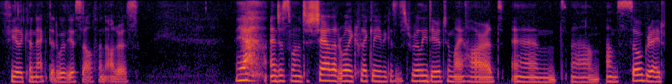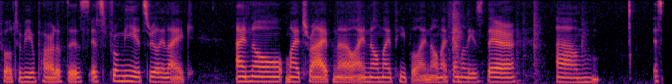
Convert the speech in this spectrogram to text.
feel connected with yourself and others. Yeah, I just wanted to share that really quickly because it's really dear to my heart, and um, I'm so grateful to be a part of this. It's for me, it's really like I know my tribe now, I know my people, I know my family is there. Um, it's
